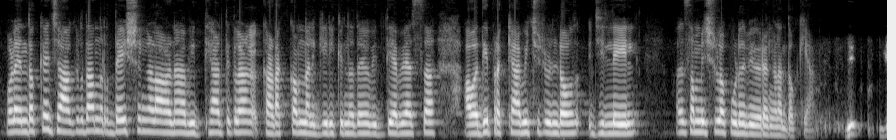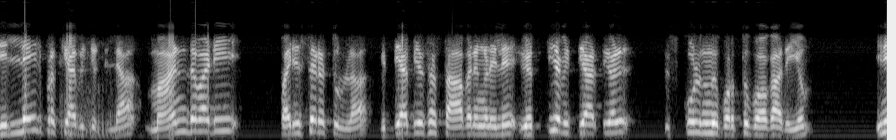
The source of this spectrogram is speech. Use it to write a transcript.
അപ്പോൾ എന്തൊക്കെ ജാഗ്രതാ നിർദ്ദേശങ്ങളാണ് വിദ്യാർത്ഥികൾക്കടക്കം നൽകിയിരിക്കുന്നത്? വിദ്യാഭ്യാസ അവധി പ്രഖ്യാപിച്ചിട്ടുണ്ടോ ജില്ലയിൽ? അത് സംബന്ധിച്ചുള്ള കൂടുതൽ വിവരങ്ങൾ എന്തൊക്കെയാണ്? ജില്ലയിൽ പ്രഖ്യാപിച്ചിട്ടില്ല. മാനന്തവാടി പരിസരത്തുള്ള വിദ്യാഭ്യാസ സ്ഥാപനങ്ങളിൽ എത്തിയ വിദ്യാർത്ഥികൾ സ്കൂളിൽ നിന്ന് പുറത്തു പോകാതെയും ഇനി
